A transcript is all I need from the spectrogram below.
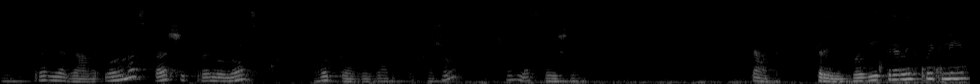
Ось, пров'язали. І у нас перший промінець готовий. Зараз покажу, що в нас вийшло. Так, три повітряних петлі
